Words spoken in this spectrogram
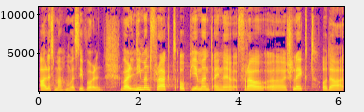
alles machen, was sie wollen. Weil niemand fragt, ob jemand eine Frau äh, schlägt oder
